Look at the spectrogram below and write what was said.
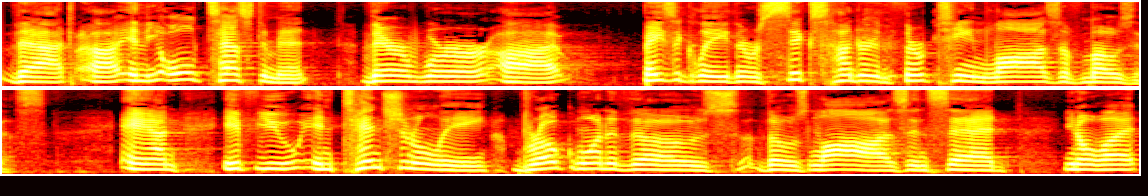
that uh, in the Old Testament, there were uh, basically there were 613 laws of Moses. And if you intentionally broke one of those, those laws and said, you know what,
